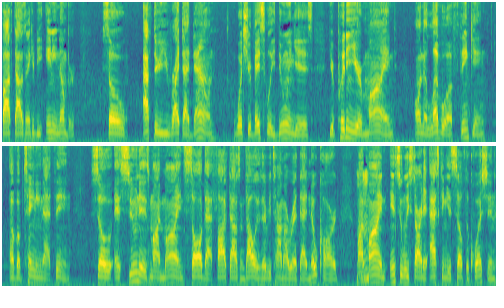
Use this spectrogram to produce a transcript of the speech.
5000 it could be any number. So after you write that down what you're basically doing is you're putting your mind on the level of thinking of obtaining that thing. So as soon as my mind saw that five thousand dollars every time I read that note card, my Mhm. mind instantly started asking itself the question,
